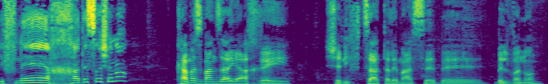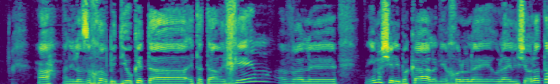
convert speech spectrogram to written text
לפני 11 שנה. כמה זמן זה היה אחרי שנפצעת למעשה ב- בלבנון? אה, אני לא זוכר בדיוק את, ה, את התאריכים, אבל uh, אימא שלי בקהל, אני יכול אולי, אולי לשאול אותה.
